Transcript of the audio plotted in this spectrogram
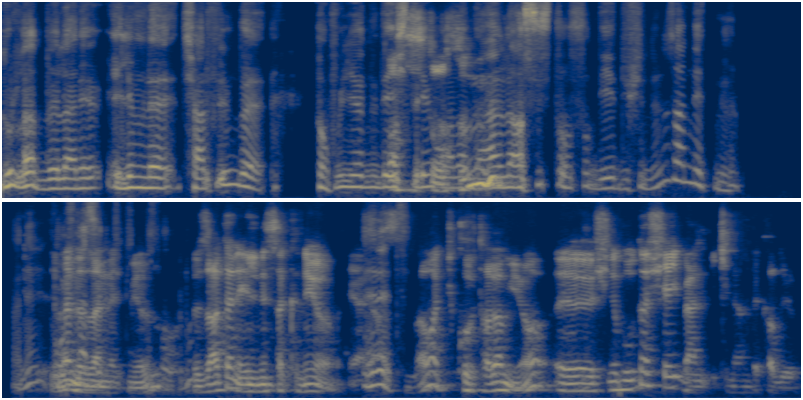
dur lan böyle hani elimle çarpayım da topun yönünü değiştireyim Asist falan olsun. da yani asist olsun diye düşündüğünü zannetmiyorum. Hani o Ben de zannetmiyorum. fikrini sordum. Zaten elini sakınıyor yani Evet. aslında ama kurtaramıyor. Ee, şimdi burada şey ben ikilemde kalıyorum.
